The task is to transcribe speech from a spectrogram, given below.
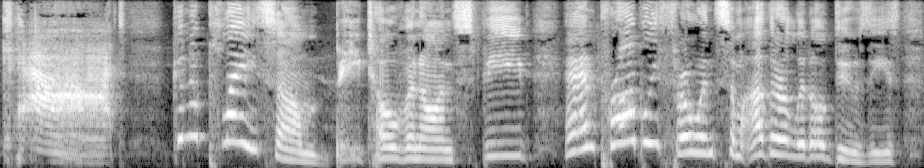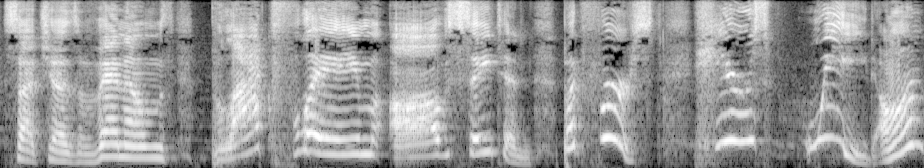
Kat. Gonna play some Beethoven on speed and probably throw in some other little doozies such as Venom's Black Flame of Satan. But first, here's Weed on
